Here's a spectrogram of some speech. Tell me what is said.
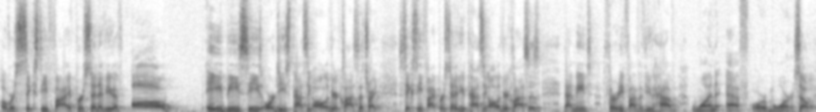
Over 65% of you have all a, B, C's, or D's, passing all of your classes. That's right. 65% of you passing all of your classes. That means 35 of you have one F or more. So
